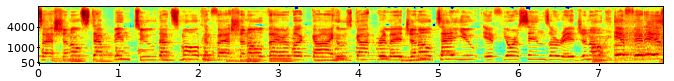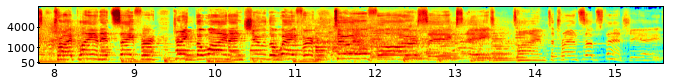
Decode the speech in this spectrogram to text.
Processional. Step into that small confessional. They're the guy who's got religion. I'll tell you if your sin's original. If it is, try playing it safer. Drink the wine and chew the wafer. Two, four, six, eight. Time to transubstantiate.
